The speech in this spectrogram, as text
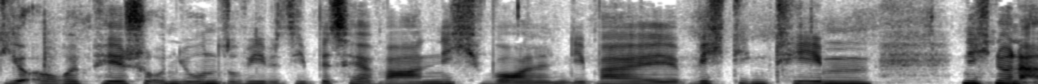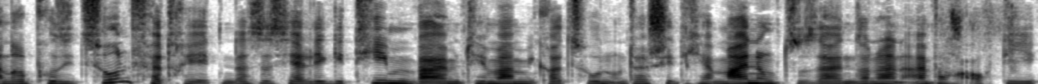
die Europäische Union, so wie sie bisher war, nicht wollen, die bei wichtigen Themen nicht nur eine andere Position vertreten, das ist ja legitim beim Thema Migration unterschiedlicher Meinung zu sein, sondern einfach auch die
